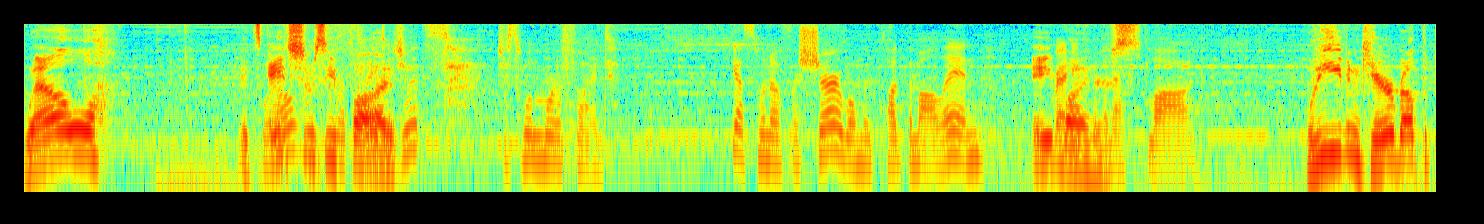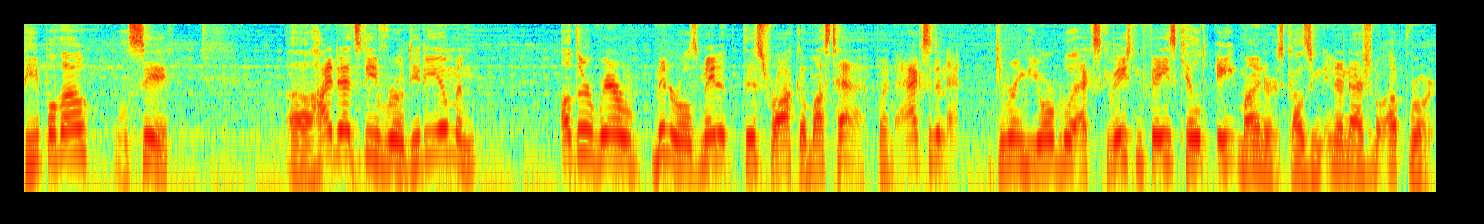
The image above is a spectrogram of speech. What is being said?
Well, it's Well, HMC we've got three 5. digits. Just one more to find. Guess we'll know for sure when we plug them all in. Eight Ready for the miners. next log. Would he even care about the people, though? We'll see. Uh, high density of rhodium and other rare minerals made it this rock a must have, but an accident during the orbital excavation phase killed eight miners, causing an international uproar.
